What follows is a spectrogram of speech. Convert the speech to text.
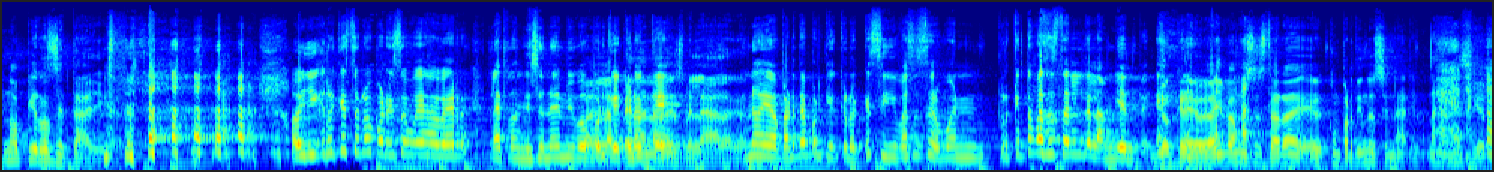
no pierdas detalle. Oye, creo que solo por eso voy a ver la transmisión en vivo porque creo que desvelada, No, y aparte porque creo que sí vas a ser buen, creo que tú vas a estar el del ambiente. Yo creo, ahí vamos a estar eh, compartiendo escenario. no es cierto.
